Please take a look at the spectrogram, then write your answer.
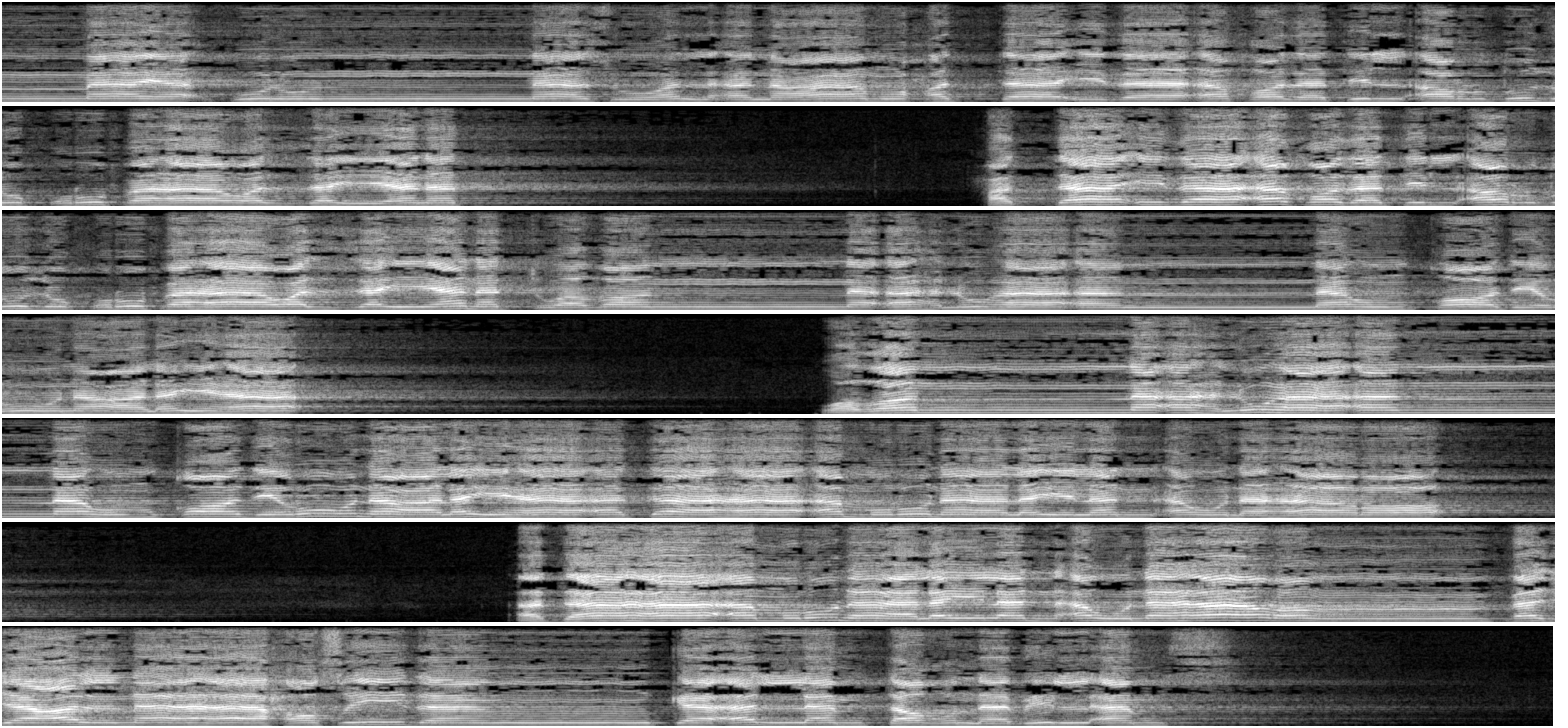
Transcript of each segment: يأكل الناس والأنعام حتى إذا أخذت الأرض زخرفها وزينت حتى إذا أخذت الأرض زخرفها وزينت وظن أهلها أنهم قادرون عليها وظن أهلها أنهم قادرون عليها أتاها أمرنا ليلا أو نهارا. أتاها أمرنا ليلا أو نهارا فجعلناها حصيدا كأن لم تغن بالأمس.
